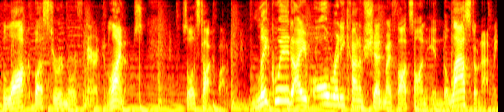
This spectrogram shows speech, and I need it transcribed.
blockbuster North American lineups. So let's talk about them. Liquid, I've already kind of shed my thoughts on in the last Don't At Me.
